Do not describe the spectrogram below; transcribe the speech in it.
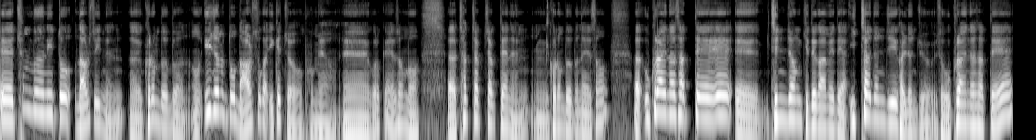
예, 충분히 또 나올 수 있는 예, 그런 부분 어, 이전은 또 나올 수가 있겠죠 보면. 예, 그렇게 해서 뭐 어, 착착착 되는 음, 그런 부분에서 어, 우크라이나 사태의 예, 진정 기대감에 대한 2차 전지 관련주 그래서 우크라이나 사태의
